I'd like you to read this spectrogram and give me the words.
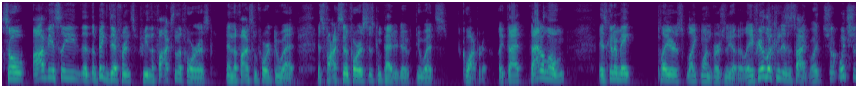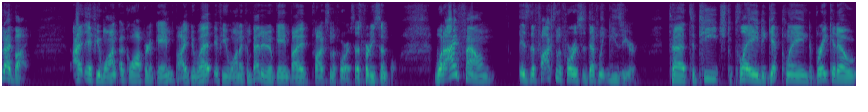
So obviously, the the big difference between the Fox and the Forest and the Fox and Forest duet is Fox and Forest is competitive, duets cooperative. Like that. That alone is going to make players like one version of the other. Like if you're looking to decide what should, which should I buy, I, if you want a cooperative game, buy Duet. If you want a competitive game, buy Fox in the Forest. That's pretty simple. What I found is that Fox in the Forest is definitely easier to to teach, to play, to get playing, to break it out.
